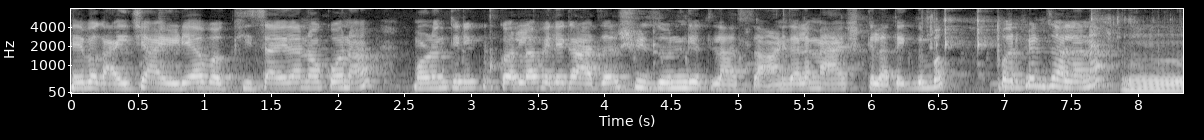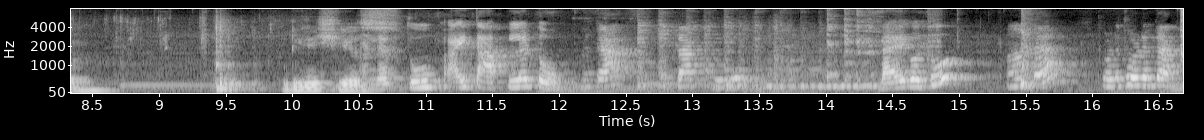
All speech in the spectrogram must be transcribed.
हे बघ आईची आयडिया बघ खिसायला नको ना. म्हणून तिने कुकरला पहिले गाजर शिजून घेतला असा आणि त्याला मॅश केला. तर एकदम बघ परफेक्ट झाला ना? डिलिशियस तूप. आई तापलं टोप टाक टाक तू. डायरेक्ट तू? हा थोडं थोडं टाक.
